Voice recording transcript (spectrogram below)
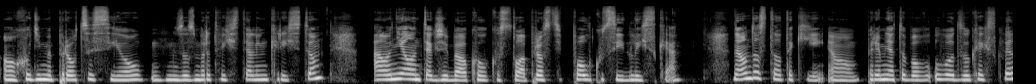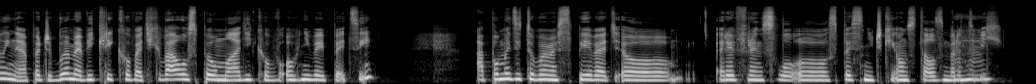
chodíme procesiou so zmrtvých stalým Kristom, ale nie len tak, že iba okolo kostola, proste polku sídliska. No on dostal taký, o, pre mňa to bol v úvodzovkách skvelý nápad, že budeme vykrikovať chválospev mladíkov v ohnivej peci a pomedzi to budeme spievať o, refren slo, o, z pesničky On stal z mŕtvych. Mm-hmm.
